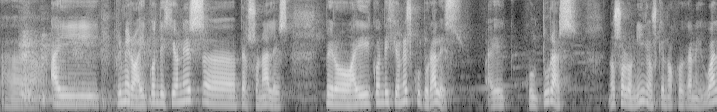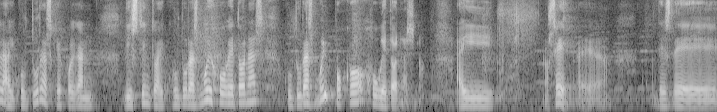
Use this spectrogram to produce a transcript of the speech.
Eh, hay, primero, hay condiciones personales, pero hay condiciones culturales. Hay culturas, no solo niños que no juegan igual, hay culturas que juegan distinto. Hay culturas muy juguetonas, culturas muy poco juguetonas. ¿no? Hay, no sé, eh, desde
